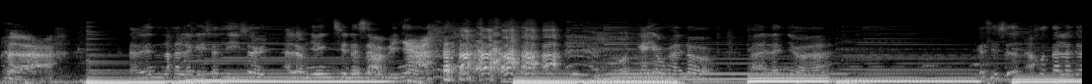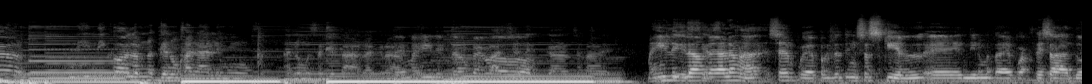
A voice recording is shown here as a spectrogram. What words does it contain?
Ah. Tayo na nakalagay sa t-shirt. Alam niyo yung sinasabi niya. Huwag kayong ano. Kala niyo, ha? Kasi sa, ako talaga, hindi, hindi ko alam na ganun kalalim yung ano mo sa gitara. Grabe. Ay, mahilig lang, pero- Passionate ka. Tsaka, Mahilig lang, kaya lang ha, siyempre pagdating sa skill, eh hindi naman tayo praktisado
